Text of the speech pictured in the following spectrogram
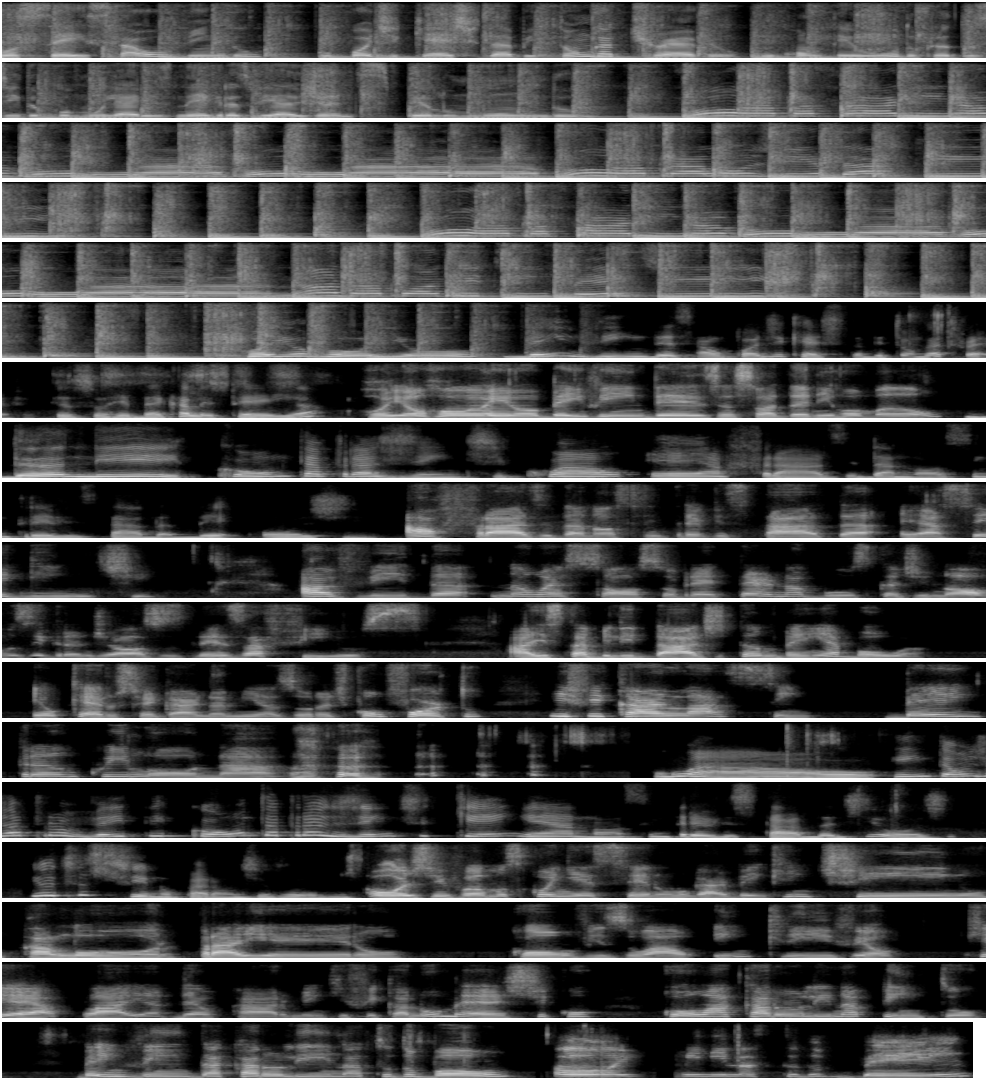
Você está ouvindo o podcast da Bitonga Travel, um conteúdo produzido por mulheres negras viajantes pelo mundo. Bem-vindas ao podcast da Bitonga Travel. Eu sou Rebeca Leteia. Oi, oi, oi, bem-vindas. Eu sou a Dani Romão. Dani, conta pra gente qual é a frase da nossa entrevistada de hoje. A frase da nossa entrevistada é a seguinte: A vida não é só sobre a eterna busca de novos e grandiosos desafios. A estabilidade também é boa. Eu quero chegar na minha zona de conforto e ficar lá sim, bem tranquilona. Uau! Então já aproveita e conta pra gente quem é a nossa entrevistada de hoje e o destino para onde vamos. Hoje vamos conhecer um lugar bem quentinho, calor, praieiro, com um visual incrível, que é a Playa del Carmen, que fica no México, com a Carolina Pinto. Bem-vinda, Carolina, tudo bom? Oi, meninas, tudo bem?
